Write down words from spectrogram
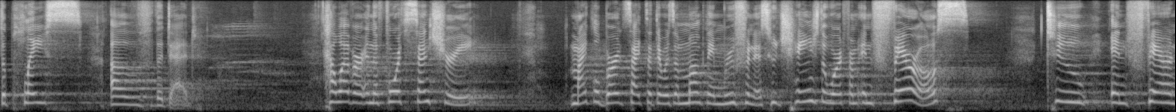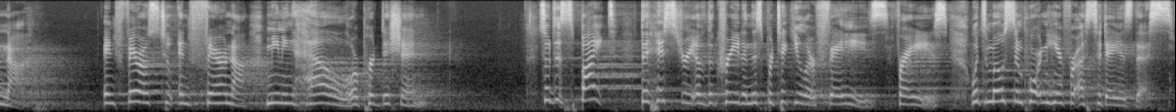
the place of the dead. However, in the fourth century, Michael Bird cites that there was a monk named Rufinus who changed the word from inferos to inferna Inferos to inferna, meaning hell or perdition. So, despite the history of the creed in this particular phase, phrase, what's most important here for us today is this.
